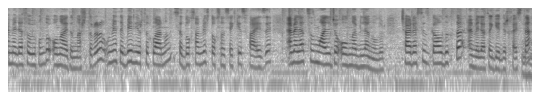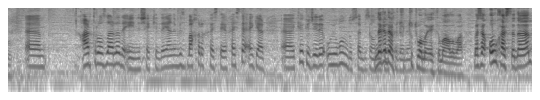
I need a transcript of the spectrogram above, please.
əməliyyata uyğundur, onu aydınlaşdırırıq. Ümumiyyətlə bel yırtıqlarının isə 95-98 faizi əməliyyatsız müalicə oluna bilən olur. Çarəsiz qaldıqda əməliyyata gedir xəstə. Ə, Artrozlarda da eyni şəkildə. Yəni biz baxırıq xəstəyə. Xəstə əgər ə, kök hüceyrəyə uyğundursa biz onu Nə qədər götürürük. tut- tutmama ehtimalı var? Məsələn, 10 xəstədən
